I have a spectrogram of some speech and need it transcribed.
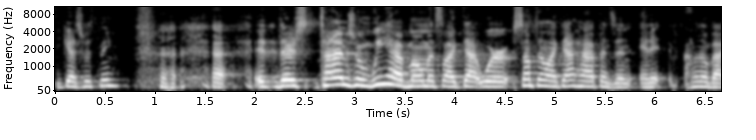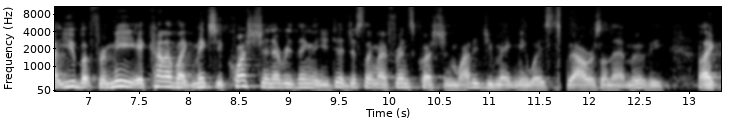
you guys with me? There's times when we have moments like that where something like that happens, and, and it, I don't know about you, but for me, it kind of like makes you question everything that you did. Just like my friend's question, why did you make me waste two hours on that movie? Like,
